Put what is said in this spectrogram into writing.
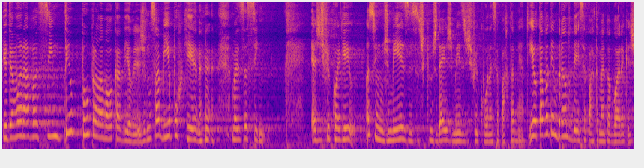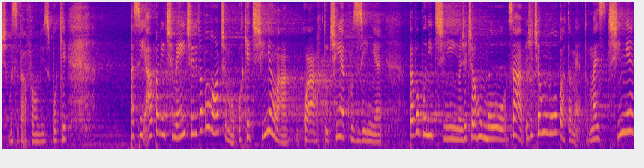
E demorava assim um tempão para lavar o cabelo. A gente não sabia por quê, né? Mas assim, a gente ficou ali, assim, uns meses, acho que uns 10 meses a gente ficou nesse apartamento. E eu estava lembrando desse apartamento agora que gente, você estava falando isso, porque, assim, aparentemente ele estava ótimo, porque tinha lá o quarto, tinha a cozinha, estava bonitinho, a gente arrumou, sabe? A gente arrumou o apartamento, mas tinha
